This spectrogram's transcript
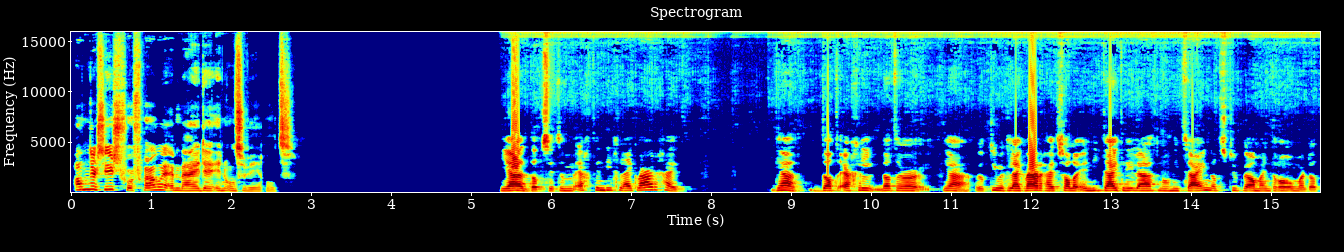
anders is voor vrouwen en meiden in onze wereld? Ja, dat zit hem echt in die gelijkwaardigheid. Ja, dat er, dat er ja, ultieme gelijkwaardigheid zal er in die tijd helaas nog niet zijn. Dat is natuurlijk wel mijn droom, maar dat,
